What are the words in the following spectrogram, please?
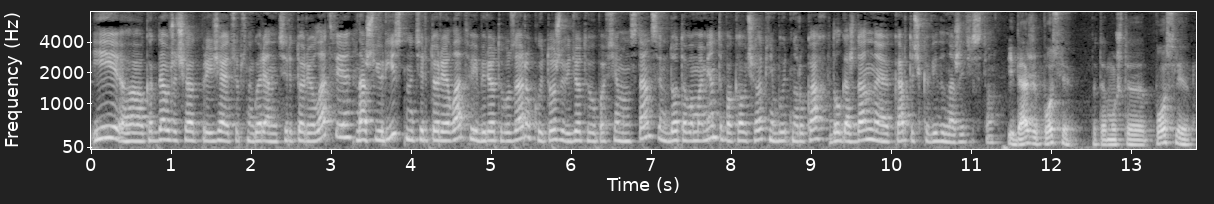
И э, когда уже человек приезжает, собственно говоря, на территорию Латвии, наш юрист на территории Латвии берет его за руку и тоже ведет его по всем инстанциям до того момента, пока у человека не будет на руках долгожданная карточка вида на жительство. И даже после, потому что после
